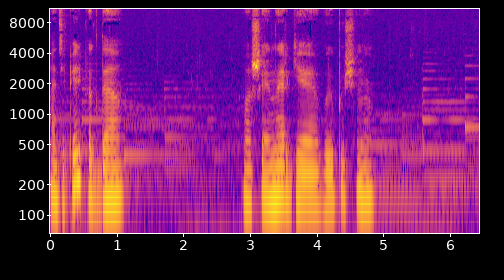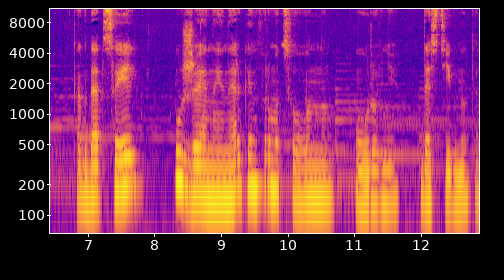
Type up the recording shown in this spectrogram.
А теперь, когда ваша энергия выпущена, когда цель уже на энергоинформационном уровне достигнута,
